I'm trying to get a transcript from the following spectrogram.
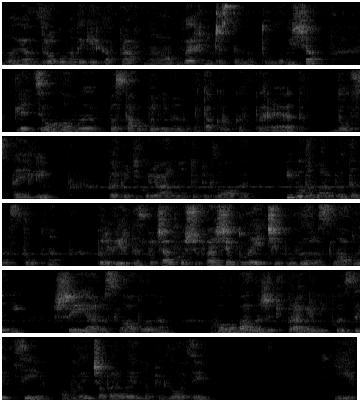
ми зробимо декілька вправ на верхню частину туловища. Для цього ми поставимо, піднімемо отак руки вперед до стелі, перпендикулярно до підлоги. І будемо робити наступне. Перевірте спочатку, щоб ваші плечі були розслаблені, шия розслаблена, голова лежить в правильній позиції, обличчя паралельно підлозі. І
